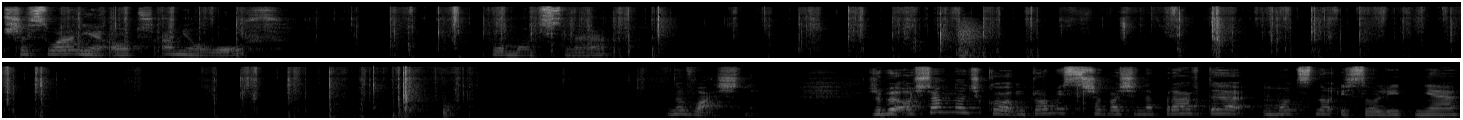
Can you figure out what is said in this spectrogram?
przesłanie od aniołów pomocne. No właśnie. Żeby osiągnąć kompromis, trzeba się naprawdę mocno i solidnie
